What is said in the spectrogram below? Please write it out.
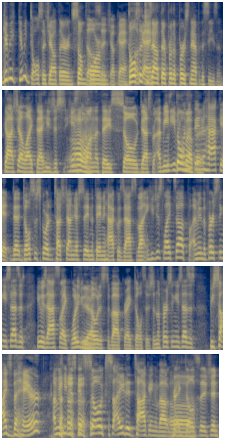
give me give me Dulcich out there in some form. Dulcich, okay. Dulcich Okay. is out there for the first snap of the season. Gosh, I like that. He's just he's the one that they so desperate. I mean, even when Nathaniel there. Hackett, Dulcich scored a touchdown yesterday. Nathaniel Hackett was asked about it. He just lights up. I mean, the first thing he says is he was asked like, "What have you Yeah. noticed about Greg Dulcich?" And the first thing he says is, "Besides the hair." I mean, he just gets so excited talking about Greg Dulcich, and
